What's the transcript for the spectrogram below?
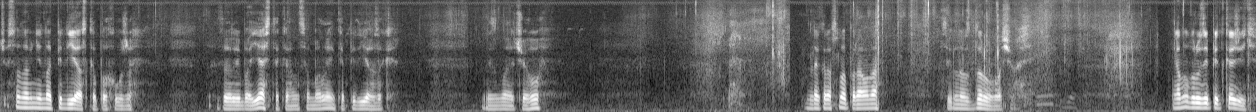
Щось вона мені на підв'язка похожа. Це риба ясь така, але це маленька підв'язок. Не знаю чого. Для краснопера вона сильно здорова чогось. А ну, друзі, підкажіть.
